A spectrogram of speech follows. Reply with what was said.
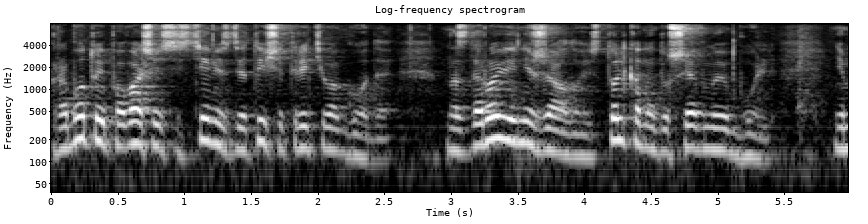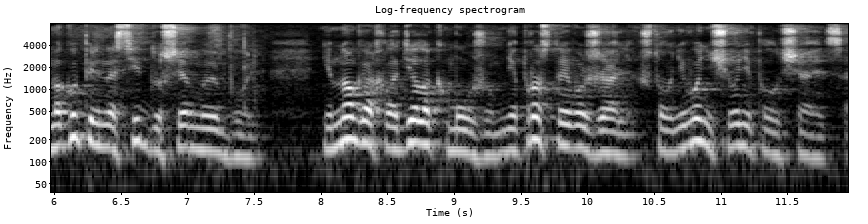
Работаю по вашей системе с 2003 года. На здоровье не жалуюсь, только на душевную боль. Не могу переносить душевную боль. Немного охладела к мужу. Мне просто его жаль, что у него ничего не получается.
